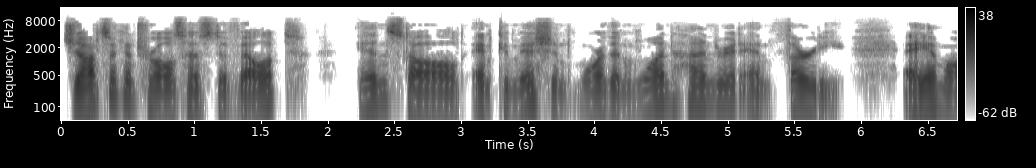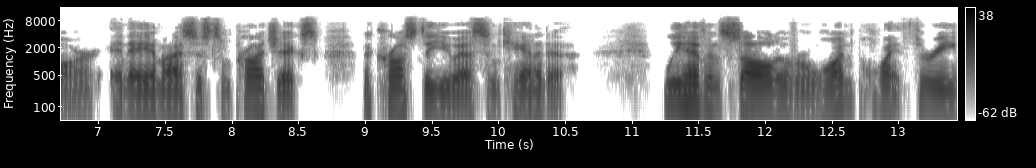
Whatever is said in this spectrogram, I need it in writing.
Johnson Controls has developed, installed, and commissioned more than 130 AMR and AMI system projects across the US and Canada. We have installed over 1.3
